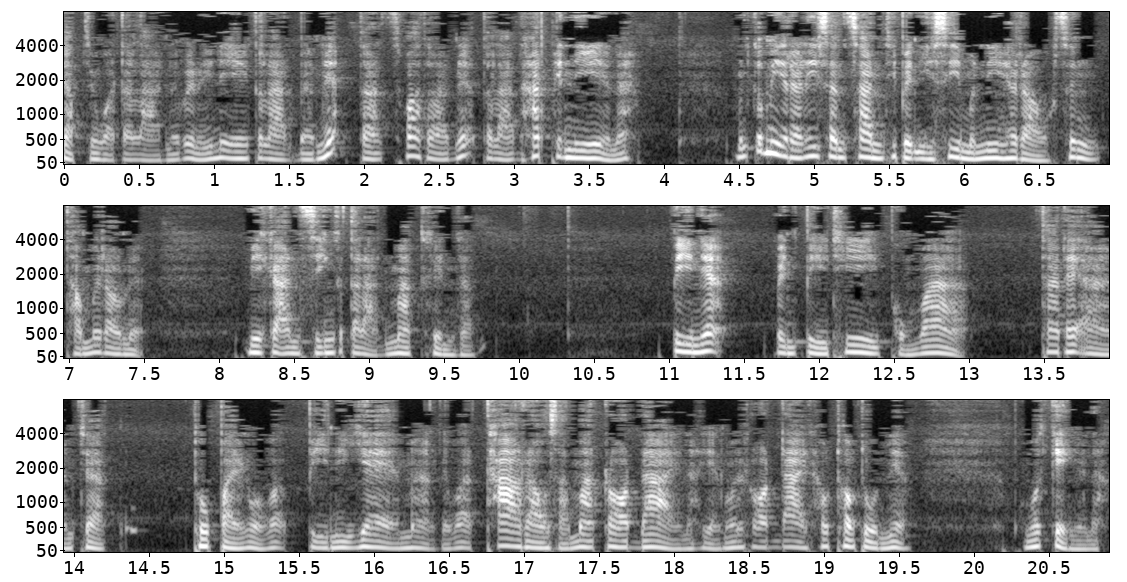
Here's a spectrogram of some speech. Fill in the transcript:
จับจังหวะตลาดเนี่ยเป็นอย่างนี้เองตลาดแบบเนี้ยตลาดสภาพตลาดเนี้ยตลาดฮัตเพนนีเนี่ยนะมันก็มีรายที่สั้นๆ ที่เป็น easy money ให้เรา ซึ่งทำให้เราเนี่ยมีการซิงก์กับตลาดมากขึ้นครับ ปีเนี้ย เป็นปีที่ผมว่าถ้าได้อ่านจากทั่วไปก็บอกว่าปีนี้แย่มากแต่ว่าถ้าเราสามารถรอดได้นะอย่างน้อยรอดได้เท่าเท่าทุนเนี่ย ผมว่าเก่งนะ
